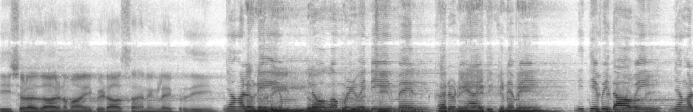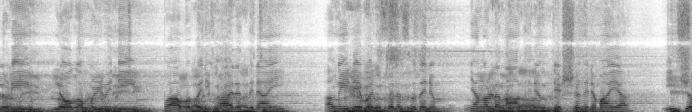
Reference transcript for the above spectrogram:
ഈശ്വര ധാരണമായ പീഡാസഹനങ്ങളെ പ്രതി ഞങ്ങളുടെയും ലോകം മുഴുവന്റെയും മേൽ കരുണയായിരിക്കണമേ. നിത്യപിതാവേ ഞങ്ങളുടെയും ലോകം മുഴുവന്റെയും പാപപരിഹാരത്തിനായി അങ്ങയുടെ വത്സലസുതനും ഞങ്ങളുടെ നാഥനും രക്ഷകനുമായ ഈശോ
